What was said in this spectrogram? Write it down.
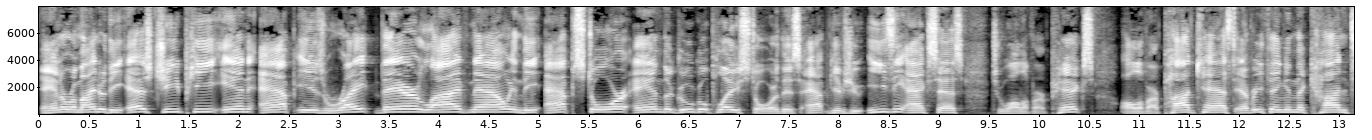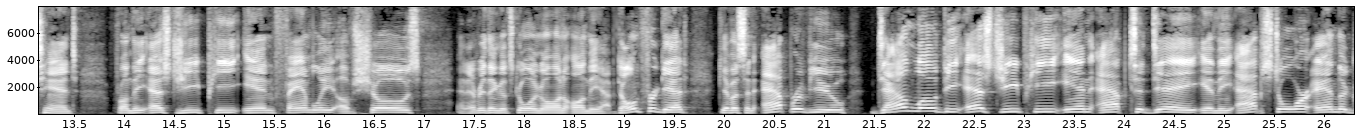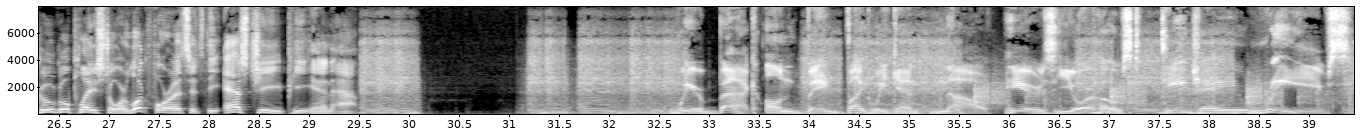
And a reminder the SGPN app is right there live now in the App Store and the Google Play Store. This app gives you easy access to all of our picks, all of our podcasts, everything in the content from the SGPN family of shows and everything that's going on on the app. Don't forget, give us an app review. Download the SGPN app today in the App Store and the Google Play Store. Look for us, it's the SGPN app. We're back on Big Fight Weekend. Now, here's your host, TJ Reeves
